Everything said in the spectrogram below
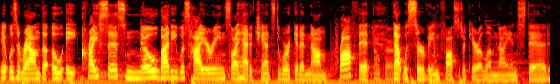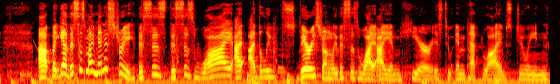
it was around the 08 crisis. Nobody was hiring, so I had a chance to work at a nonprofit Okay. that was serving foster care alumni instead. Uh, but yeah, this is my ministry. This is this is why I, I believe very strongly. This is why I am here is to impact lives, doing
